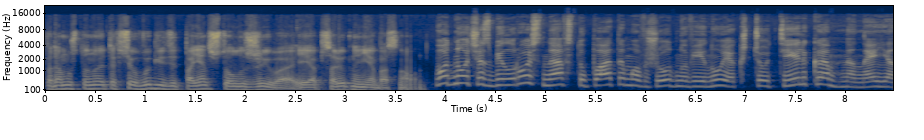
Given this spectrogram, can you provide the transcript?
Потому что, ну, это все выглядит, понятно, что лживо и абсолютно необоснованно. Водночас Білорусь не вступатиме в жодну війну, якщо тільки на неї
